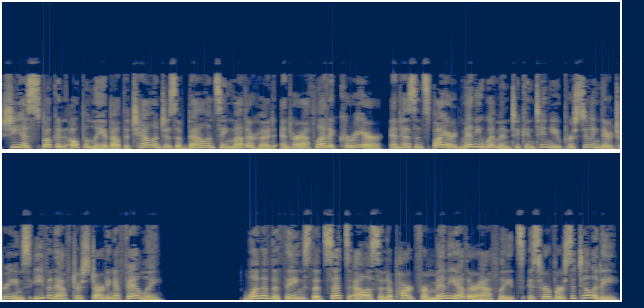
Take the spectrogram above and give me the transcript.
She has spoken openly about the challenges of balancing motherhood and her athletic career and has inspired many women to continue pursuing their dreams even after starting a family. One of the things that sets Allyson apart from many other athletes is her versatility.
